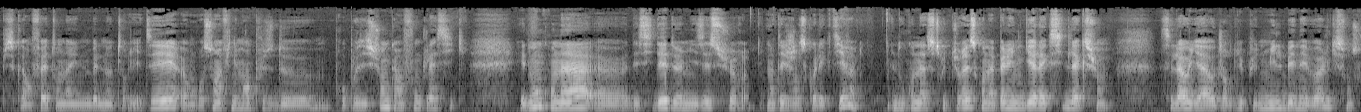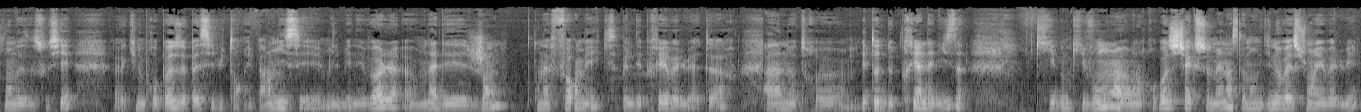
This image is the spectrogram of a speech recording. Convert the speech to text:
puisqu'en fait on a une belle notoriété, on reçoit infiniment plus de propositions qu'un fonds classique. Et donc on a euh, décidé de miser sur l'intelligence collective, et donc on a structuré ce qu'on appelle une galaxie de l'action. C'est là où il y a aujourd'hui plus de 1000 bénévoles, qui sont souvent des associés, euh, qui nous proposent de passer du temps. Et parmi ces 1000 bénévoles, euh, on a des gens qu'on a formés, qui s'appellent des préévaluateurs, à notre méthode de préanalyse, qui donc ils vont, on leur propose chaque semaine un certain nombre d'innovations à évaluer.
